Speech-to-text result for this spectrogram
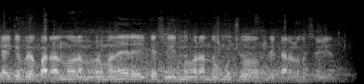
que hay que prepararnos de la mejor manera y hay que seguir mejorando mucho de cara a lo que se viene.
